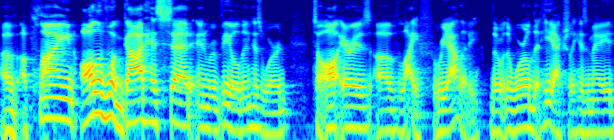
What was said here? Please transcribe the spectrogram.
of applying all of what God has said and revealed in His Word to all areas of life, reality, the, the world that He actually has made,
